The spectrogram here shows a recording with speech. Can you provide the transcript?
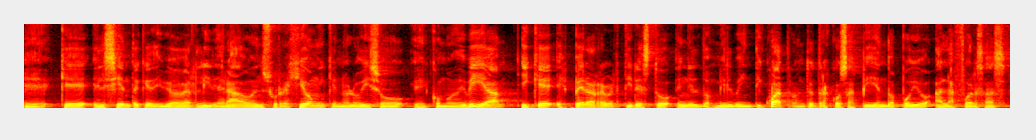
Eh, que él siente que debió haber liderado en su región y que no lo hizo eh, como debía y que espera revertir esto en el 2024, entre otras cosas pidiendo apoyo a las Fuerzas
